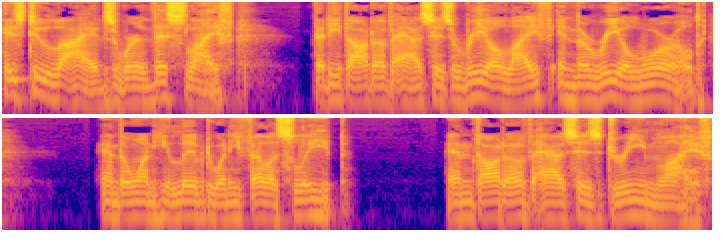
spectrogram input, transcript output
His two lives were this life, that he thought of as his real life in the real world, and the one he lived when he fell asleep, and thought of as his dream life.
